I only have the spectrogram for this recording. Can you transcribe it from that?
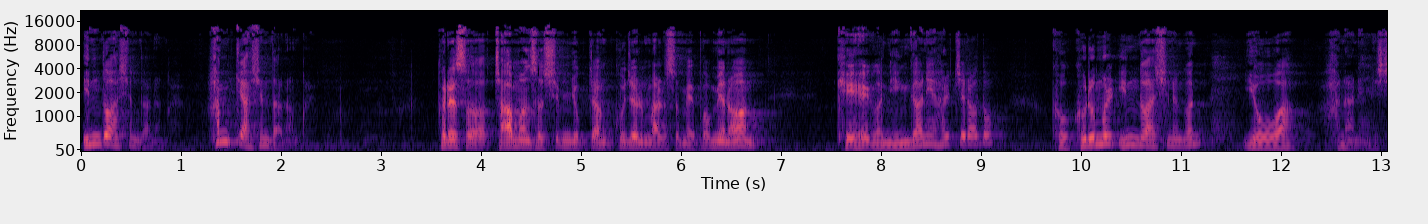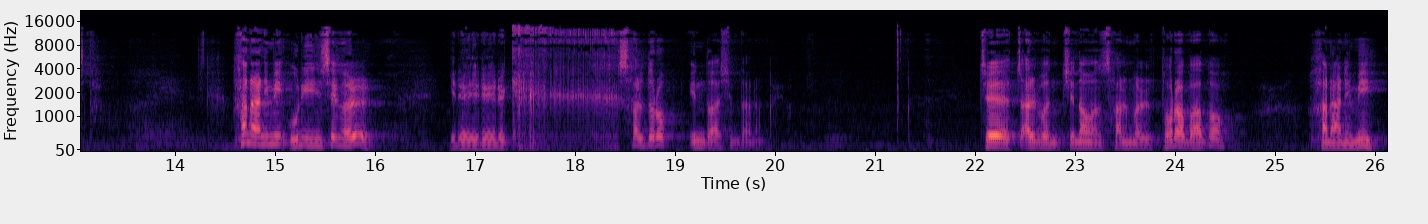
인도하신다는 거예요. 함께 하신다는 거예요. 그래서 잠언서 16장 9절 말씀에 보면은 계획은 인간이 할지라도 그 걸음을 인도하시는 건 여호와 하나님이시다. 하나님이 우리 인생을 이래 이래 이렇게 살도록 인도하신다는 거예요. 제 짧은 지나온 삶을 돌아봐도 하나님이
